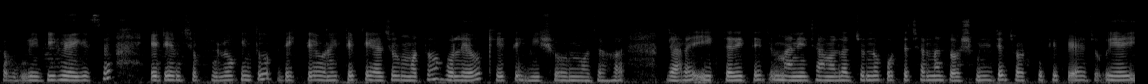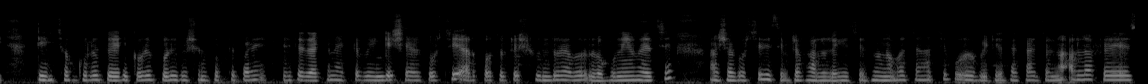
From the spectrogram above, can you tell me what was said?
সবগুলো রেডি হয়ে গেছে। এই ডিম সবগুলো কিন্তু দেখতে অনেকটা পেঁয়াজুর মতো হলেও খেতে ভীষণ মজা হয়। যারা ইফতারিতে মানে ঝামেলার জন্য করতে চান না, দশ মিনিটে ঝট থেকে পেঁয়াজ, এই ডিম সবগুলো তৈরি করে পরিবেশন করতে পারে এতে দেখেন একটা ভেঙ্গে শেয়ার করছি আর কতটা সুন্দর আবার লোভনীয় হয়েছে। আশা করছি রেসিপিটা ভালো লেগেছে। ধন্যবাদ জানাচ্ছি। পুরো ভিডিও দেখার জন্য আল্লাহ হাফেজ।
